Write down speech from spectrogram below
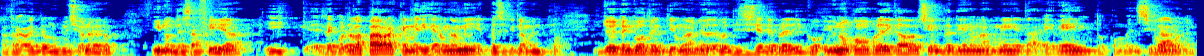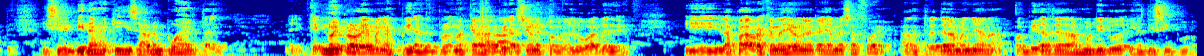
a través de unos misioneros y nos desafía, y recuerdo las palabras que me dijeron a mí específicamente. Yo tengo 31 años, de los 17 predico, y uno como predicador siempre tiene unas metas, eventos, convenciones, claro. y si me invitan aquí se abren puertas. Y, que no hay problema en aspirar, el problema es que las claro. aspiraciones tomen el lugar de Dios. Y las palabras que me dijeron en aquella mesa fue, a las 3 de la mañana, olvídate de las multitudes y al discípulo.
